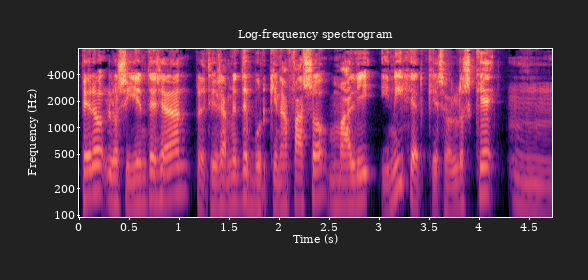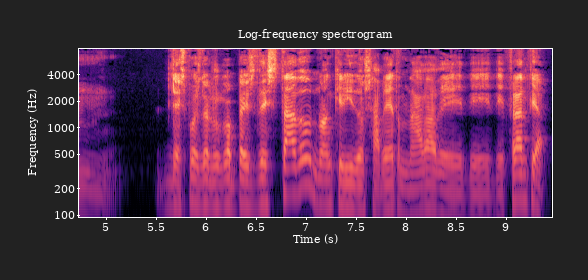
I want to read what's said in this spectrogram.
Pero los siguientes eran precisamente Burkina Faso, Mali y Níger, que son los que, mmm, después de los golpes de Estado, no han querido saber nada de, Francia.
